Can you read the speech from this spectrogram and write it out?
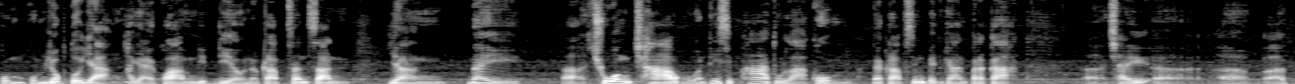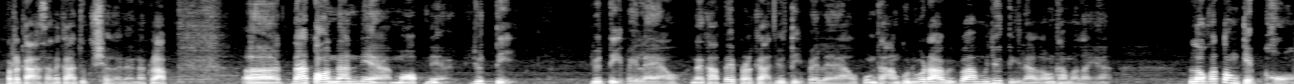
ผมผมยกตัวอย่างขยายความนิดเดียวนะครับสั้นๆ อย่างในช่วงเช้าของวันที่ 15 ตุลาคมนะครับซึ่งเป็นการประกาศใช้ประกาศสถานการณ์ฉุกเฉินนะครับณตอนนั้นเนี่ยม็อบเนี่ยยุติ ยุติไปแล้วนะครับได้ประกาศยุติไปแล้ว ผมถามคุณวราวิทย์ว่าเมื่อยุติแล้วเราต้องทำอะไรฮะเราก็ต้องเก็บของ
